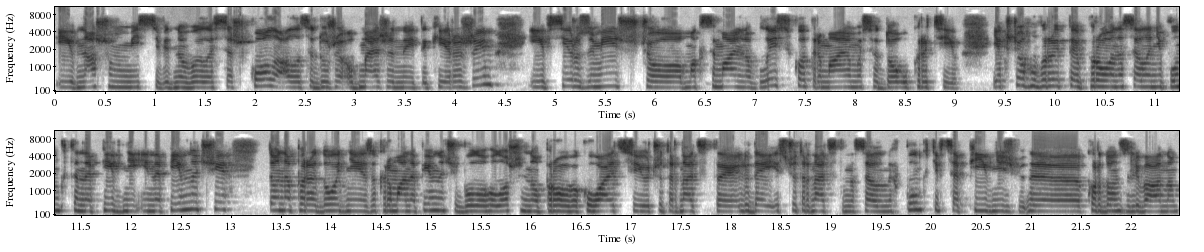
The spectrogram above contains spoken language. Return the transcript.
і в нашому місті відновилася школа, але це дуже обмежений такий режим, і всі розуміють, що максимально близько тримаємося до укриттів. Якщо говорити про населені пункти на півдні і на півночі, то напередодні, зокрема на півночі, було оголошено про евакуацію 14 людей із 14 населених пунктів. Це північ, е, кордон з Ліваном.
